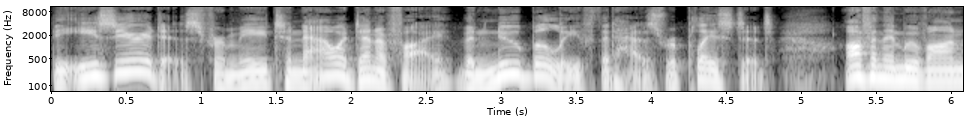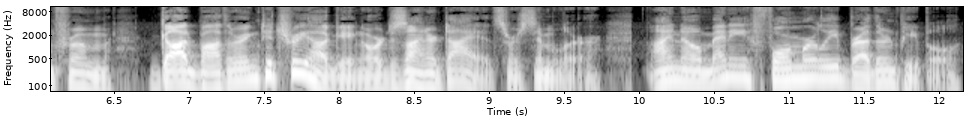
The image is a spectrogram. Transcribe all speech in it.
the easier it is for me to now identify the new belief that has replaced it. Often they move on from God bothering to tree hugging or designer diets or similar. I know many formerly brethren people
